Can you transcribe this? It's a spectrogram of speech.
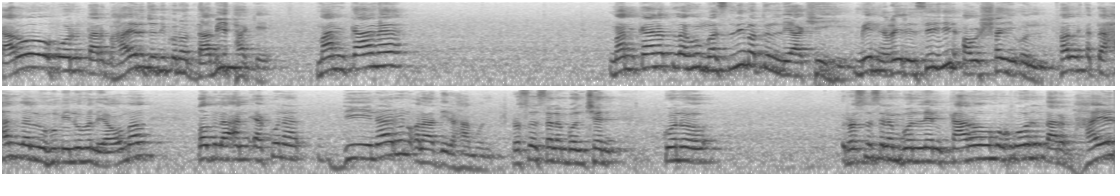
কারও ওপর তার ভাইয়ের যদি কোনো দাবি থাকে মানকানা মান কানাত লাহু মিন ইরসিহি আও শাইউন, ফাল আতাহাল্লালুহু মিনহু লিয়াউমা ক্বাবলা আন ইয়াকুনা দিনারুন ওয়ালা দিরহামুন। রাসূল সাল্লাম বলছেন, কোনো রসুল সাল্লাম বললেন, কারও ওপর তার ভাইয়ের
